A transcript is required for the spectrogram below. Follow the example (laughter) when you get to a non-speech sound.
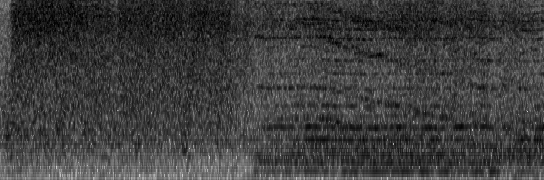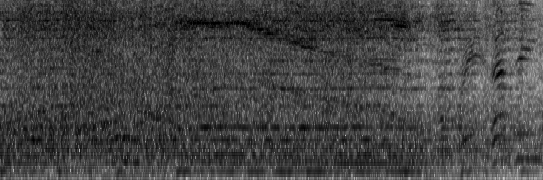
Presenting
